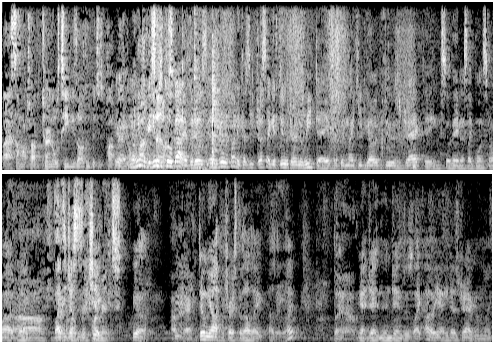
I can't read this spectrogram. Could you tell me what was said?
Last time I tried to turn those TVs off, them bitches pop Yeah, back on no, he by was, a, he was a cool guy, but it was it was really funny because he dressed like a dude during the weekday, but then like he'd go do his drag thing. So then it's like once in a while, I'd be Oh, like, he's why is he dressed as a chick? Yeah, Okay. threw me off at first because I was like, I was like, what? But Yeah. yeah, James, and then James was like, oh yeah, he does drag, and I'm like,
